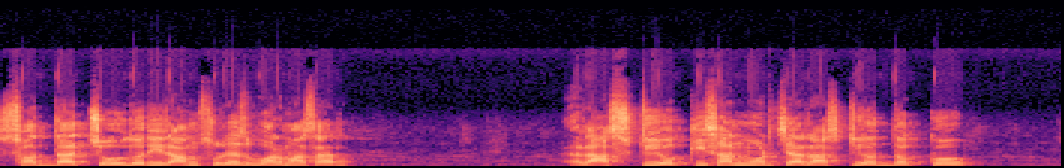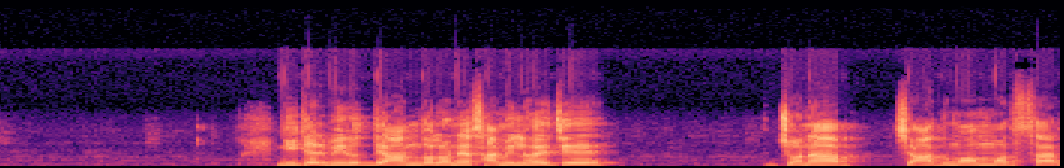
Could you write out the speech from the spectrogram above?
সর্দার চৌধুরী রাম সুরেশ বর্মা স্যার। রাষ্ট্রীয় কিষাণ মোর্চার রাষ্ট্রীয় অধ্যক্ষ। নিটের বিরুদ্ধে আন্দোলনে সামিল হয়েছে জনাব চাঁদ মোহাম্মদ স্যার।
